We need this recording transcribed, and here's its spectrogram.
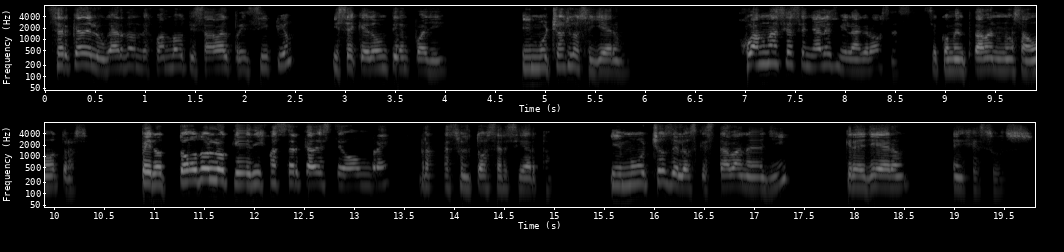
cerca del lugar donde Juan bautizaba al principio, y se quedó un tiempo allí. Y muchos lo siguieron. Juan no hacía señales milagrosas, se comentaban unos a otros, pero todo lo que dijo acerca de este hombre resultó ser cierto. Y muchos de los que estaban allí creyeron en Jesús.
